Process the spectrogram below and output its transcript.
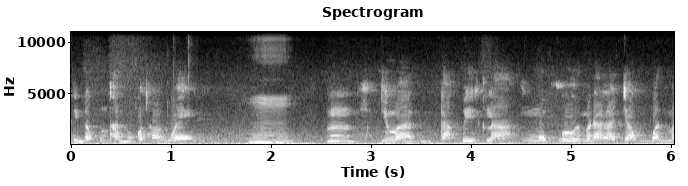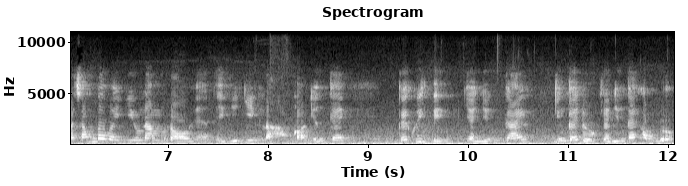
thì nó cũng thành một cái thói quen ừ. Ừ. nhưng mà đặc biệt là một người mà đã là chồng mình mà sống tới bao nhiêu năm rồi thì dĩ nhiên là họ có những cái cái khuyết điểm và những cái những cái được và những cái không được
